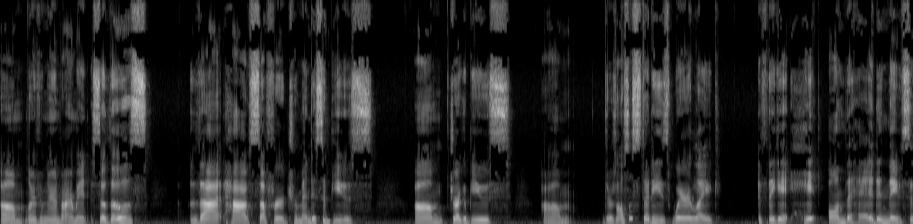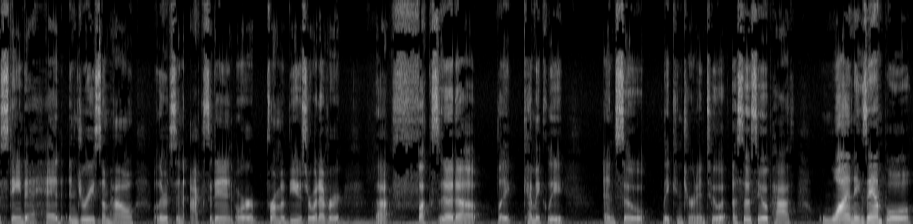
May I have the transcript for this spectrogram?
Um, learn from their environment. So those that have suffered tremendous abuse, um, drug abuse, um, there's also studies where like if they get hit on the head and they've sustained a head injury somehow, whether it's an accident or from abuse or whatever, that fucks it up like chemically and so they can turn into a, a sociopath. One example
